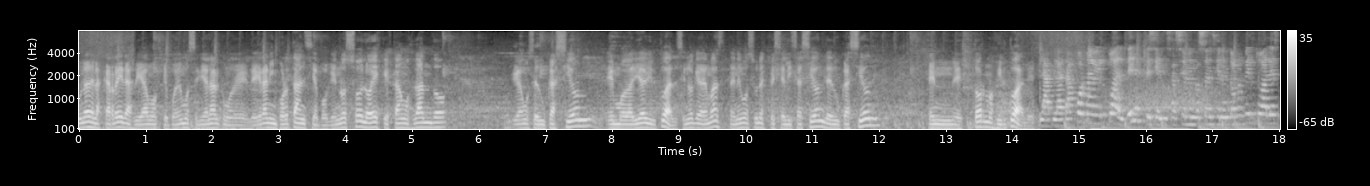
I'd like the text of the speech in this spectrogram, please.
Una de las carreras digamos, que podemos señalar como de, gran importancia, porque no solo es que estamos dando digamos, educación en modalidad virtual, sino que además tenemos una especialización de educación en entornos virtuales. La plataforma virtual de la especialización en docencia en entornos virtuales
